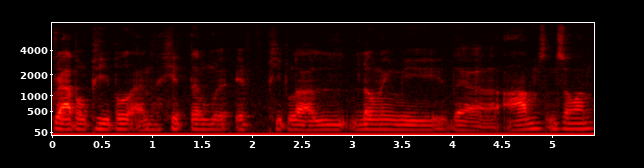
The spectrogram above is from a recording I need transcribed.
grapple people and hit them with, if people are loaning me their arms and so on.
